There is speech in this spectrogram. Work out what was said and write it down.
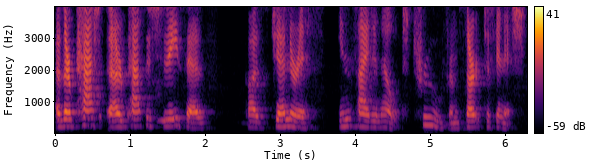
As our, pas- our passage today says, God's generous inside and out, true from start to finish.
